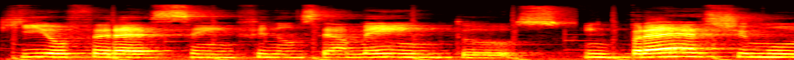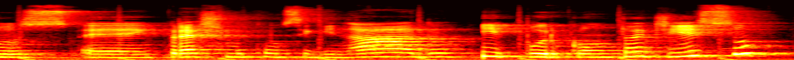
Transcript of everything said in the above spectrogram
que oferecem financiamentos, empréstimos, é, empréstimo consignado e por conta disso,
